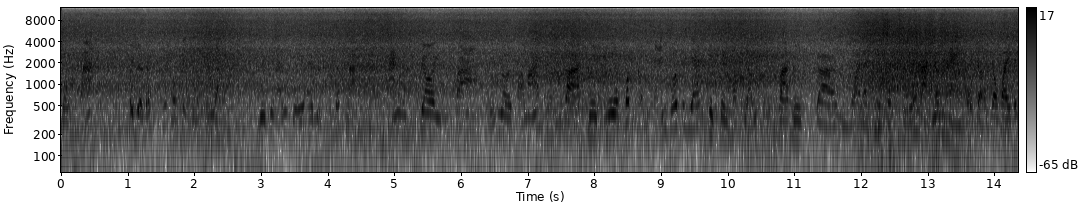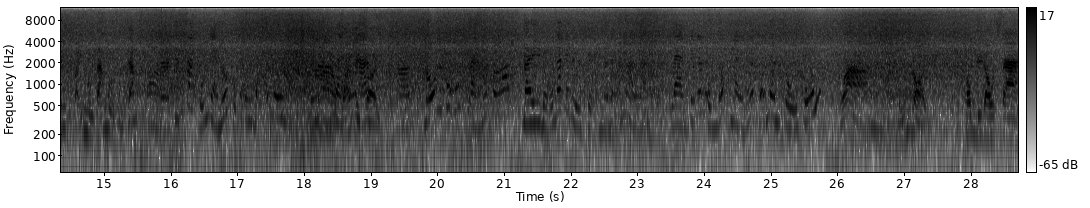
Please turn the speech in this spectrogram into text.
đột phá. Bây giờ đến Phú Quốc thì mình bây giờ như cái nãy chị em mình rất là ăn chơi và nghỉ ngơi thoải mái và được mua bất động sản với cái giá cực kỳ hấp dẫn và được à, gọi là chính sách của là ngân hàng hỗ trợ cho vay đến 70 80 phần trăm. Ờ, chính sách của nhà nước cũng ưu đãi luôn cho nên Wow, là quá tuyệt vời. ờ, đối với phú quốc là nó có đầy đủ các cái điều kiện mà để mà làm làm cho cái vùng đất này nó trở nên trù phú Wow, đúng rồi. Không đi đâu xa,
